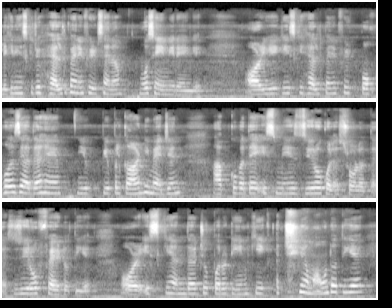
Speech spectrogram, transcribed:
लेकिन इसकी जो हेल्थ बेनिफिट्स हैं ना, वो सेम ही रहेंगे। और ये कि इसकी हेल्थ बेनिफिट बहुत ज़्यादा हैं। यू पीपल कांट इमेजिन आपको पता है, इसमें ज़ीरो कोलेस्ट्रॉल होता है ज़ीरो फैट होती है और इसके अंदर जो प्रोटीन की एक अच्छी अमाउंट होती है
